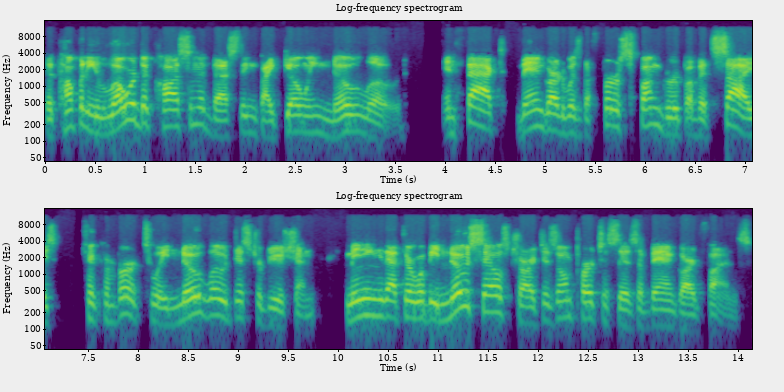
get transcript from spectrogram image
the company lowered the cost of investing by going no load. In fact, Vanguard was the first fund group of its size to convert to a no load distribution, meaning that there will be no sales charges on purchases of Vanguard funds.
